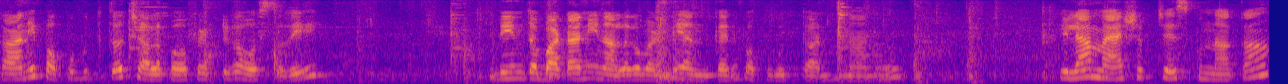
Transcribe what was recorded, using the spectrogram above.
కానీ పప్పు గుత్తుతో చాలా పర్ఫెక్ట్గా వస్తుంది. దీంతో బఠానీ నల్లగవండి అందుకని పప్పు గుత్తు అంటున్నాను. ఇలా మ్యాషప్ చేసుకున్నాక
